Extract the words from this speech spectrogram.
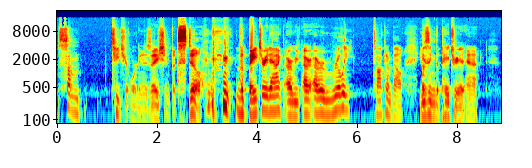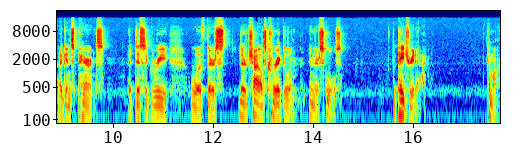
some teacher organization, but still, the Patriot Act. Are we are, are we really talking about using the Patriot Act against parents that disagree with their their child's curriculum in their schools? The Patriot Act. Come on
